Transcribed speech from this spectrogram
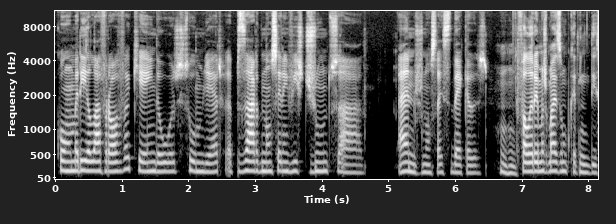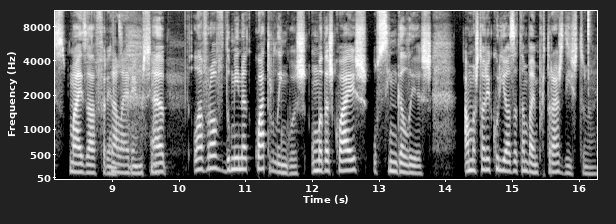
com Maria Lavrova, que é ainda hoje sua mulher, apesar de não serem vistos juntos há anos, não sei se décadas. Uhum. Falaremos mais um bocadinho disso mais à frente. Falaremos, sim. Uh, Lavrov domina quatro línguas, uma das quais o singalês. Há uma história curiosa também por trás disto, não é?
